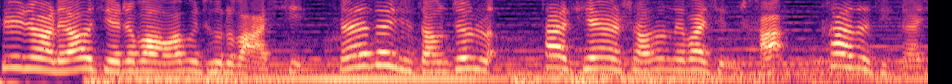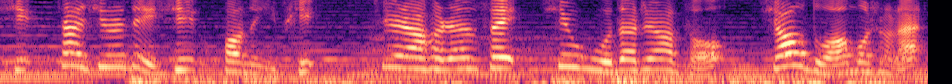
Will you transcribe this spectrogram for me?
队长了解这帮完美图的把戏，任飞却当真了。大钱耍弄那帮警察，看似挺开心，但其实内心慌的一批。队长和任飞气鼓鼓的正要走，小赌王摸上来，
